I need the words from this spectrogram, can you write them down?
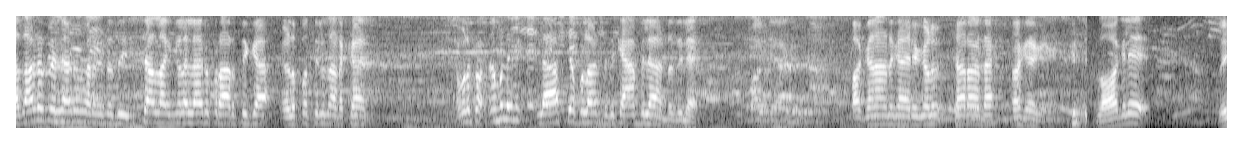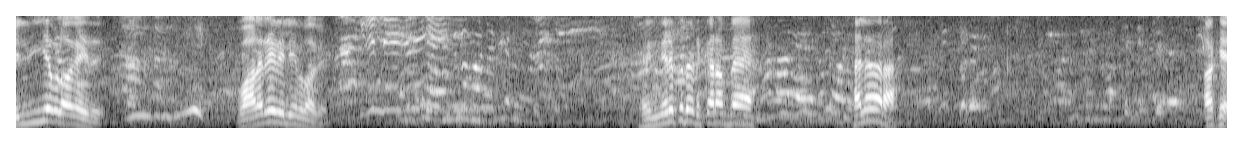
അതാണ് ഇപ്പൊ എല്ലാരും പറയുന്നത്. ഇൻഷാല്ല നിങ്ങളെല്ലാരും പ്രാർത്ഥിക്കുക. എളുപ്പത്തിൽ നടക്കാൻ. നമ്മൾ നമ്മൾ ലാസ്റ്റ് എപ്പോഴാണ് കണ്ടത് ക്യാമ്പിലാണ് കണ്ടത് അല്ലേ? പക്കനാണ് കാര്യങ്ങൾ. ഉഷാറാവട്ടെ? Okay okay. വ്ളോഗിൽ വലിയ വ്ളോഗാണ് ഇത്. വളരെ വലിയ വ്ളോഗ്. എങ്ങനെ ഇപ്പൊ എടുക്കാറബ്ബേ ഹലോ പറ. ഓക്കെ.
